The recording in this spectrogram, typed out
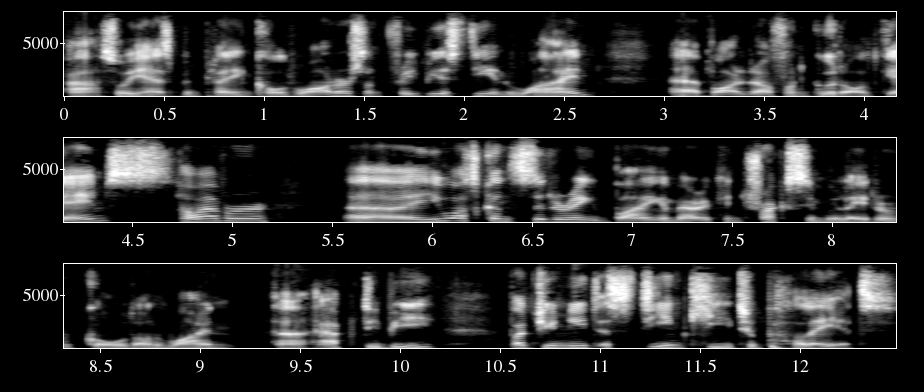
Ah, so he has been playing Cold Waters on FreeBSD and Wine, uh, bought it off on Good Old Games. However, uh, he was considering buying American Truck Simulator, Gold on Wine uh, AppDB, but you need a Steam key to play it.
